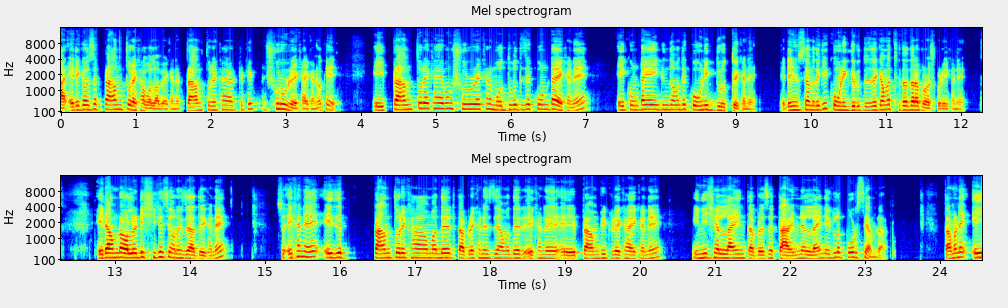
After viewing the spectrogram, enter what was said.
আর এটাকে হচ্ছে প্রান্ত রেখা বলা হবে এখানে। প্রান্ত রেখা একটা কি? শুরুর রেখা এখানে ওকে এই প্রান্ত রেখা এবং শুরু রেখার মধ্যবর্তী যে কোনটা এখানে এই কোণটাই কিন্তু আমাদের কৌণিক দূরত্ব এখানে। এটাই হচ্ছে আমাদের কি? কৌণিক দূরত্ব যেটাকে আমরা থেতা দ্বারা প্রকাশ করি এখানে। এটা আমরা অলরেডি শিখেছি অনেক জায়গাতে এখানে। সো এখানে এই যে প্রান্ত রেখা আমাদের, তারপর এখানে যে আমাদের এখানে এই প্রারম্ভিক রেখা এখানে ইনিশিয়াল লাইন তারপরে হচ্ছে টার্মিনাল লাইন এগুলো পড়ছি আমরা। তার মানে এই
